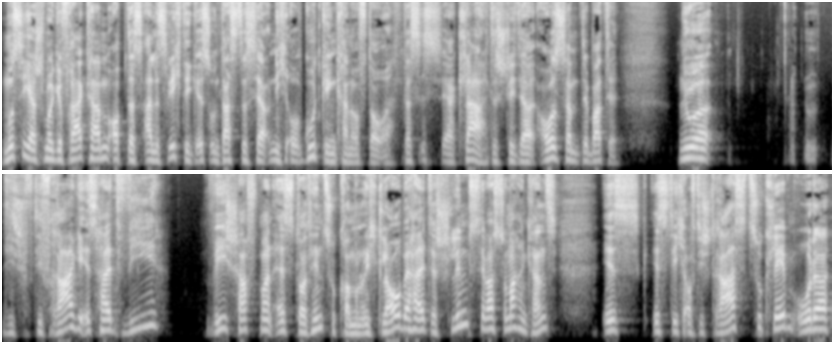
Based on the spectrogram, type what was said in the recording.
muss sich ja schon mal gefragt haben, ob das alles richtig ist und dass das ja nicht gut gehen kann auf Dauer. Das ist ja klar, das steht ja außer Debatte. Nur die, die Frage ist halt, wie, wie schafft man es, dorthin zu kommen? Und ich glaube halt, das Schlimmste, was du machen kannst, ist, ist dich auf die Straße zu kleben oder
